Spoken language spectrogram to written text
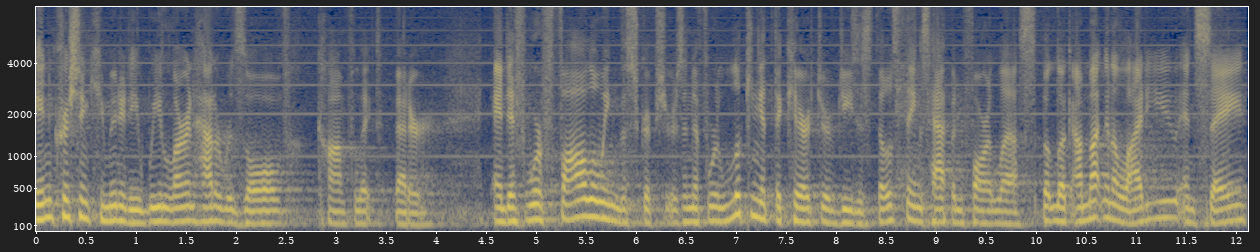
in Christian community, we learn how to resolve conflict better. And if we're following the scriptures and if we're looking at the character of Jesus, those things happen far less. But look, I'm not going to lie to you and say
